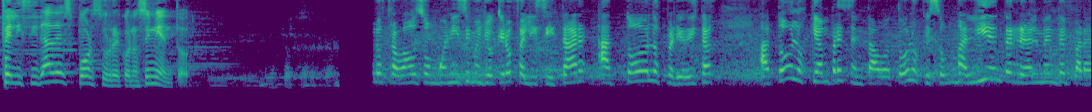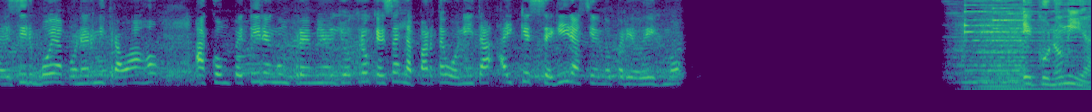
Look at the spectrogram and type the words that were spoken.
Felicidades por su reconocimiento. Los trabajos son buenísimos. Yo quiero felicitar a todos los periodistas, a todos los que han presentado, a todos los que son valientes realmente para decir voy a poner mi trabajo a competir en un premio. Yo creo que esa es la parte bonita. Hay que seguir haciendo periodismo. Economía.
